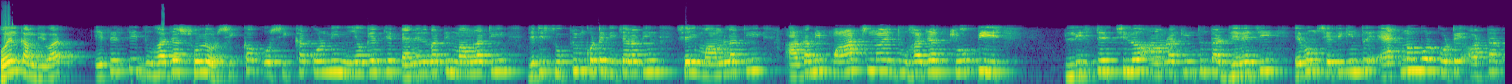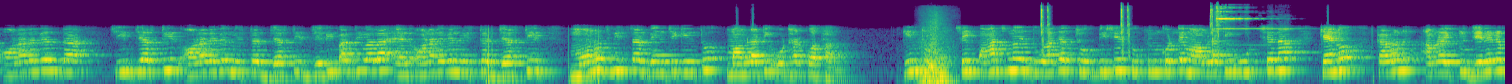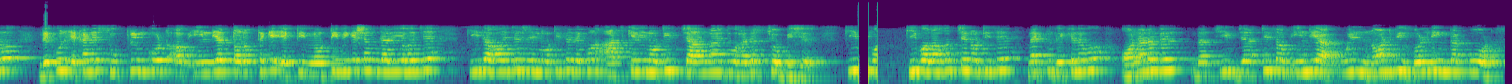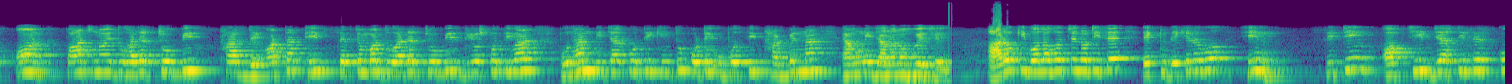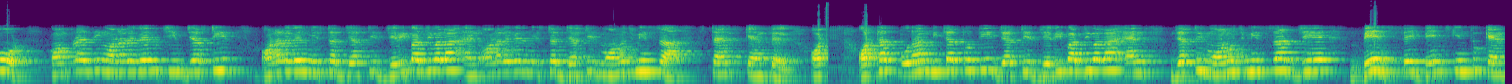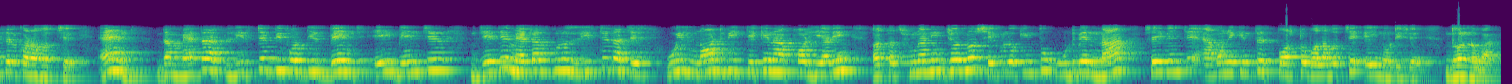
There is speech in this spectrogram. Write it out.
Welcome viewer SSC দু হাজার ষোলোর শিক্ষক ও শিক্ষাকর্মী নিয়োগের যে প্যানেল বাতিল মামলাটি, যেটি সুপ্রিম কোর্টে বিচারাধীন, সেই মামলাটি আগামী পাঁচ নয় দু হাজার চব্বিশ লিস্টেড ছিল, আমরা কিন্তু তা জেনেছি এবং সেটি কিন্তু এক নম্বর কোর্টে, অর্থাৎ honourable the chief justice honourable mister justice J B Pardiwala and honourable mister justice Manoj মিশ্রার বেঞ্চে কিন্তু মামলাটি ওঠার কথা। কিন্তু সেই পাঁচ নয় দু হাজার চব্বিশে সুপ্রিম কোর্টে মামলাটি উঠছে না? কেন? কারণ আমরা একটু জেনে নেব। দেখুন, এখানে সুপ্রিম কোর্ট অফ ইন্ডিয়ার তরফ থেকে একটি নোটিফিকেশন জারি হয়েছে। কি দেওয়া হয়েছে সেই নোটিশে? দেখুন আজকেরই নোটিশ চার নয় দু হাজার চব্বিশে। কি কি বলা হচ্ছে নোটিশে? না, একটু দেখে নেব। Honourable the chief justice of India will not be holding the court on পাঁচ নয় দু হাজার চব্বিশ থার্সডে অর্থাৎ ফিফথ সেপ্টেম্বর দু হাজার চব্বিশ বৃহস্পতিবার প্রধান বিচারপতি কিন্তু কোর্টে উপস্থিত থাকবেন না এমনই জানানো হয়েছে। আরও কি বলা হচ্ছে নোটিশে? একটু দেখে নেব। Him sitting of chief justices court comprising honorable chief justice, honorable mr justice jb pardiwala and honorable mr justice manoj mishra, stands cancelled. অর্থাৎ প্রধান বিচারপতি justice J B Pardiwala and justice Manoj মিশ্রার যে বেঞ্চ সেই bench কিন্তু cancel করা হচ্ছে। And the matters listed before this bench এই বেঞ্চের যে যে ম্যাটার্সগুলো লিস্টেড আছে will not be taken up for hearing অর্থাৎ শুনানির জন্য সেগুলো কিন্তু উঠবে না। সেই বেঞ্চে এমনই কিন্তু স্পষ্ট বলা হচ্ছে এই নোটিশে ধন্যবাদ।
